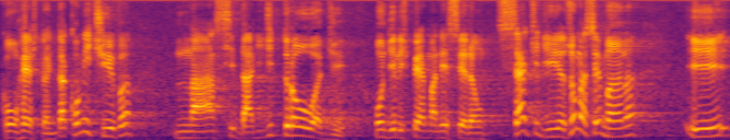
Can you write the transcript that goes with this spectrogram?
com o restante da comitiva na cidade de Troade, onde eles permanecerão sete dias, uma semana, e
